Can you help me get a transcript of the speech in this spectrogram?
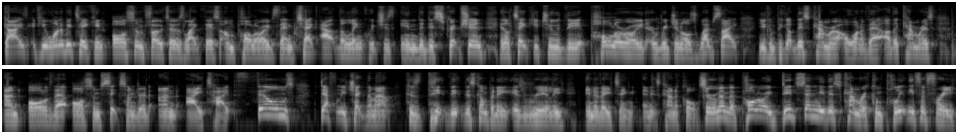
Guys, if you want to be taking awesome photos like this on Polaroids, then check out the link which is in the description. It'll take you to the Polaroid Originals website. You can pick up this camera or one of their other cameras and all of their awesome 600 and I-type films. Definitely check them out because this company is really innovating and it's kind of cool. So remember, Polaroid did send me this camera completely for free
